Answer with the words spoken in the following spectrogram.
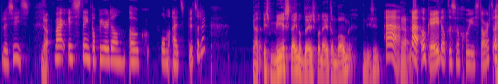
Precies. Ja. Maar is steenpapier dan ook onuitputtelijk? Ja, er is meer steen op deze planeet dan bomen, in die zin. Ah, Ja. nou oké, dat is een goede start.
